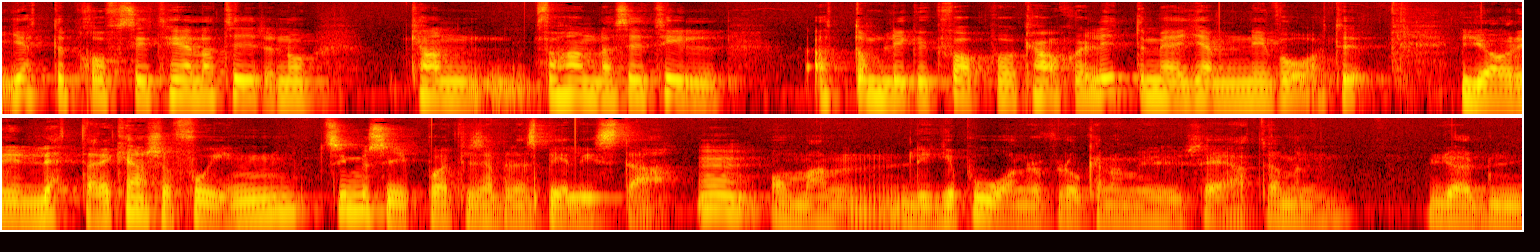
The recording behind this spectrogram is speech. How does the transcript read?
jätteproffsigt hela tiden och kan förhandla sig till att de ligger kvar på kanske lite mer jämn nivå typ. Ja, det är lättare kanske att få in sin musik på till exempel en spellista om man ligger på Warner för då kan de ju säga att ja, men, gör,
